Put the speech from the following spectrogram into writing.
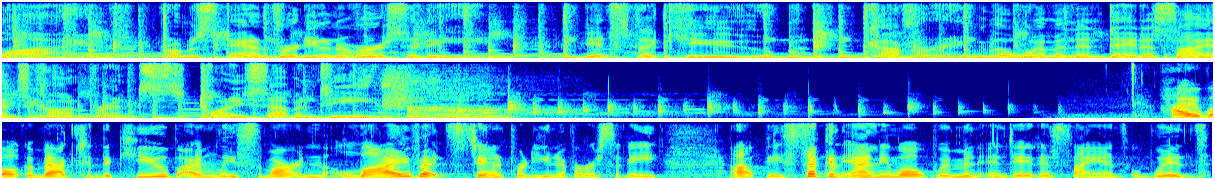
Live from Stanford University, it's theCUBE, covering the Women in Data Science Conference 2017. Hi, welcome back to theCUBE. I'm Lisa Martin, live at Stanford University at the second annual Women in Data Science WIDS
